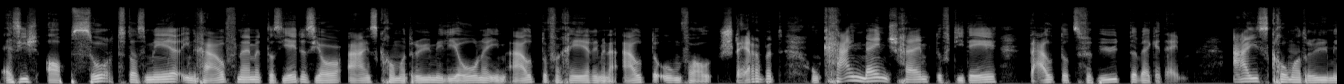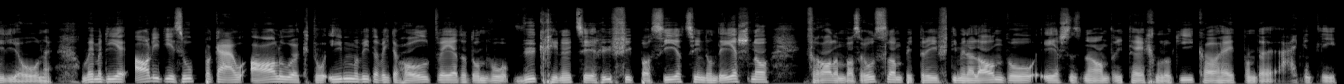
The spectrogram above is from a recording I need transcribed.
Es ist absurd, dass wir in Kauf nehmen, dass jedes Jahr 1,3 Millionen im Autoverkehr, in einem Autounfall sterben und kein Mensch kommt auf die Idee, das Auto zu verbieten wegen dem. 1,3 Millionen. Und wenn man die, alle die Supergau anschaut, die immer wieder wiederholt werden und wo wirklich nicht sehr häufig passiert sind und erst noch, vor allem was Russland betrifft, in einem Land, wo erstens eine andere Technologie hat und äh, eigentlich,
